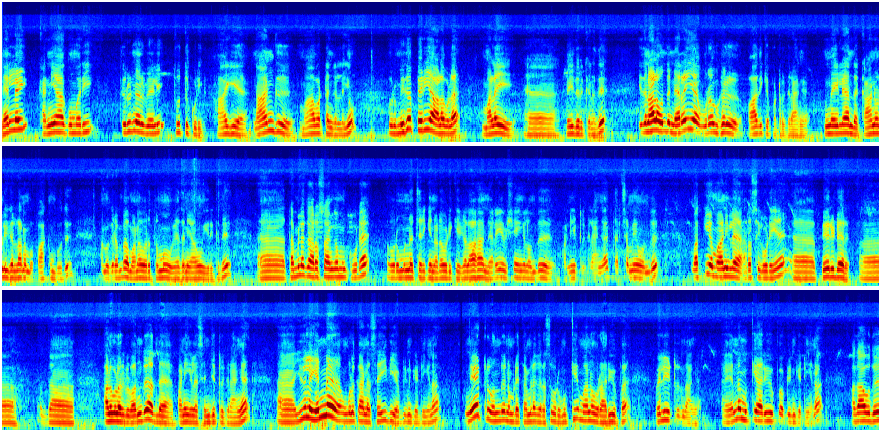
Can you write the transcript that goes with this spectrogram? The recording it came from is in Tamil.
நெல்லை கன்னியாகுமரி திருநெல்வேலி தூத்துக்குடி ஆகிய நான்கு மாவட்டங்கள்லையும் ஒரு மிகப்பெரிய அளவில் மழை பெய்திருக்கிறது. இதனால் வந்து நிறைய உறவுகள் பாதிக்கப்பட்டிருக்கிறாங்க. உண்மையிலே அந்த காணொளிகள்லாம் நம்ம பார்க்கும்போது நமக்கு ரொம்ப மன வருத்தமும் வேதனையாகவும் இருக்குது. தமிழக அரசாங்கம் கூட ஒரு முன்னெச்சரிக்கை நடவடிக்கைகளாக நிறைய விஷயங்கள் வந்து பண்ணிட்டுருக்கிறாங்க. தற்சமயம் வந்து மத்திய மாநில அரசுகளுடைய பேரிடர் தான் அலுவலர்கள் வந்து அந்த பணிகளை செஞ்சிட்ருக்கிறாங்க. இதில் என்ன உங்களுக்கான செய்தி அப்படின்னு கேட்டிங்கன்னா நேற்று வந்து நம்முடைய தமிழக அரசு ஒரு முக்கியமான ஒரு அறிவிப்பை வெளியிட்டிருந்தாங்க. என்ன முக்கிய அறிவிப்பு அப்படின்னு கேட்டிங்கன்னா அதாவது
